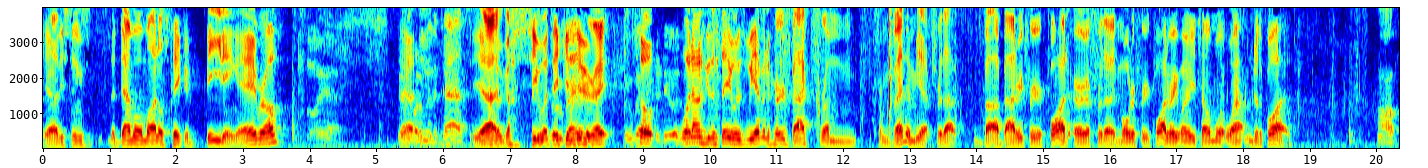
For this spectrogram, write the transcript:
Yeah, these things, the demo models take a beating, eh, bro? Oh yeah. Yeah. Yeah. Put them to the test. Yeah, we got to see what they can do, right? So, do what I was gonna say was we haven't heard back from from Venom yet for that ba- battery for your quad or for the motor for your quad, right? Why don't you tell them what, what happened to the quad? Well,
